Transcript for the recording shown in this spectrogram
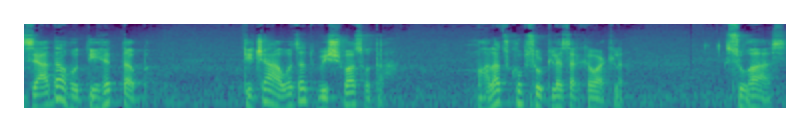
ज्यादा होती है तब. तिच्या आवाजात विश्वास होता. मलाच खूप सुटल्यासारखं वाटलं. सुहास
